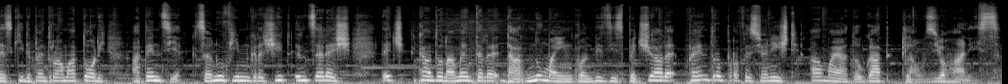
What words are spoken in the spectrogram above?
redeschid pentru amatori. Atenție, să nu fim greșit înțeleși. Deci, cantonamentele, dar numai în condiții speciale pentru profesioniști, a mai adăugat Claus Iohannis.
